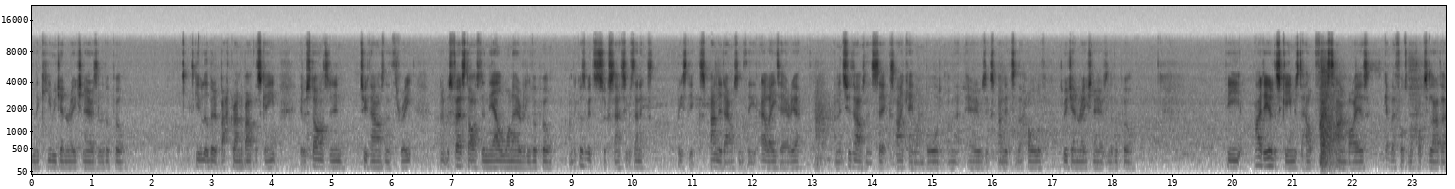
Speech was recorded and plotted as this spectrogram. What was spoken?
in the key regeneration areas of Liverpool. To give you a little bit of background about the scheme, it was started in 2003 and it was first started in the L1 area of Liverpool and because of its success it was then ex basically expanded out into the L8 area and in 2006 I came on board when that area was expanded to the whole of the regeneration areas of Liverpool. The idea of the scheme is to help first time buyers get their foot on the property ladder.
